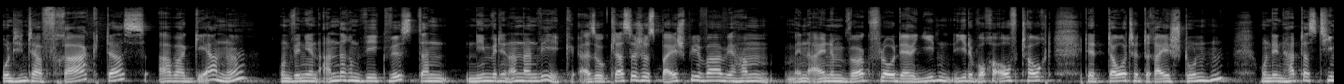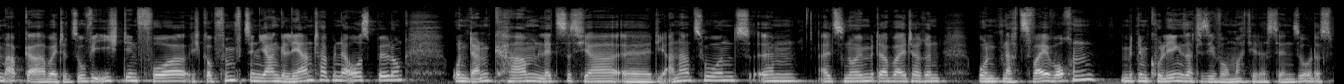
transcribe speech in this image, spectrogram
und hinterfragt das aber gerne und wenn ihr einen anderen Weg wisst, dann nehmen wir den anderen Weg. Also klassisches Beispiel war, wir haben in einem Workflow, der jeden, jede Woche auftaucht, der dauerte drei Stunden und den hat das Team abgearbeitet, so wie ich den vor, ich glaube, 15 Jahren gelernt habe in der Ausbildung. Und dann kam letztes Jahr äh, die Anna zu uns ähm, als neue Mitarbeiterin und nach zwei Wochen mit einem Kollegen sagte sie, warum macht ihr das denn so? Das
